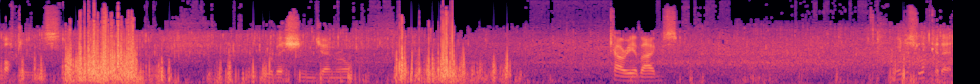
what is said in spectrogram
Bottles, rubbish in general, carrier bags. I mean, just look at it.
